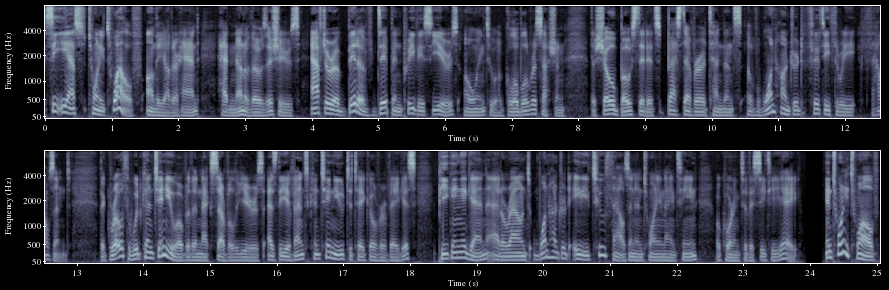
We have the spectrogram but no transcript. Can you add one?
CES 2012, on the other hand, had none of those issues. After a bit of dip in previous years owing to a global recession, the show boasted its best ever attendance of 153,000. The growth would continue over the next several years as the event continued to take over Vegas, peaking again at around 182,000 in 2019, according to the CTA. In 2012,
